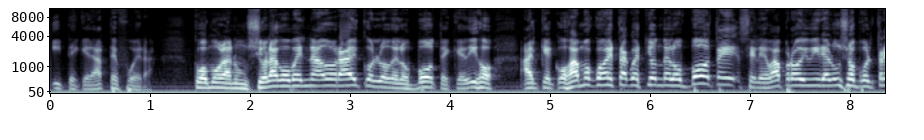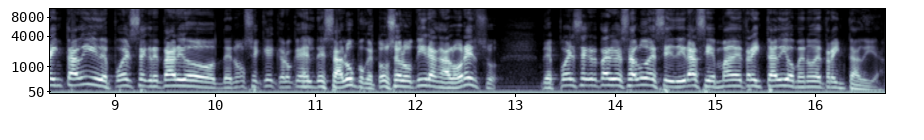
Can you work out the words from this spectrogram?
y te quedaste fuera. Como lo anunció la gobernadora hoy con lo de los botes, que dijo, al que cojamos con esta cuestión de los botes, se le va a prohibir el uso por 30 días y después el secretario de no sé qué, creo que es el de salud, porque todos se lo tiran a Lorenzo Después el secretario de salud decidirá si es más de 30 días o menos de 30 días.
